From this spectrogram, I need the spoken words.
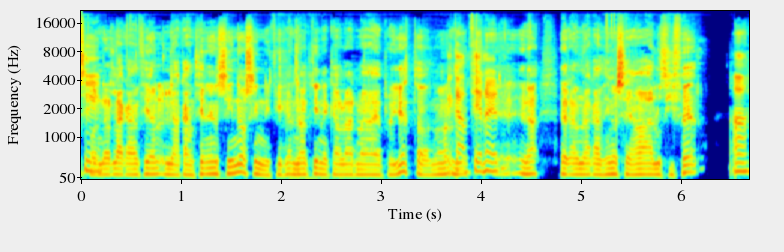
poner la canción, la canción en sí no significa, no tiene que hablar nada de proyecto, ¿no? ¿Qué canción era? Era, era una canción que se llamaba Lucifer, Ah,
